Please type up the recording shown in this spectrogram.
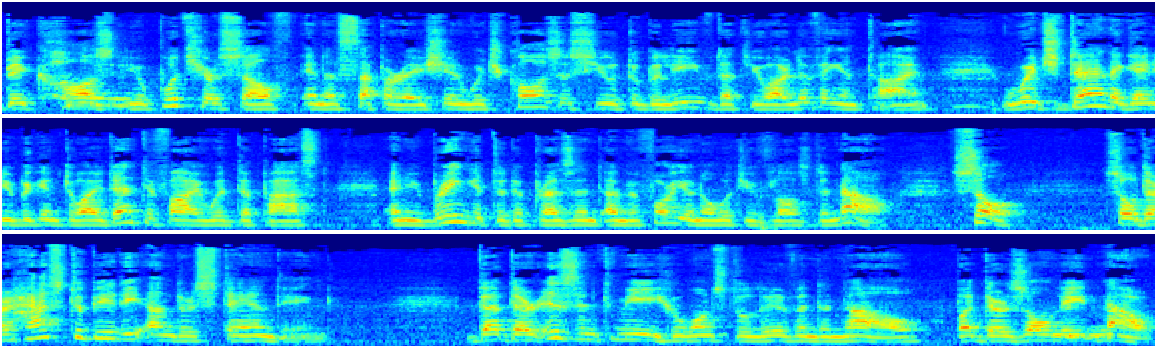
because you put yourself in a separation which causes you to believe that you are living in time, which then again you begin to identify with the past and you bring it to the present, and before you know it, you've lost the now. So, so there has to be the understanding that there isn't me who wants to live in the now, but there's only now.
